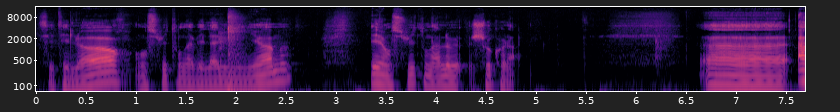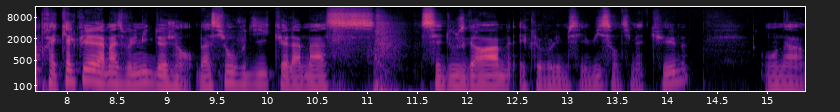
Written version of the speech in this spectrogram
c'était l'or. Ensuite, on avait l'aluminium. Et ensuite, on a le chocolat. Euh, après, calculer la masse volumique de Jean. Bah, si on vous dit que la masse, c'est 12 grammes et que le volume, c'est 8 cm3, on a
